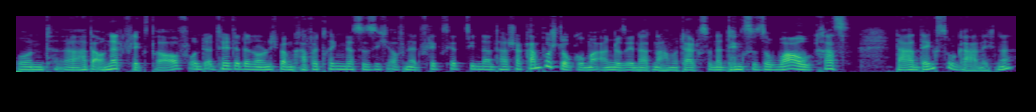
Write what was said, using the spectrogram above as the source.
und äh, hatte auch Netflix drauf und erzählte dann noch nicht beim Kaffeetrinken, dass sie sich auf Netflix jetzt die Natascha Campus-Doku mal angesehen hat nachmittags. Und dann denkst du so, wow, krass, daran denkst du gar nicht, ne?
